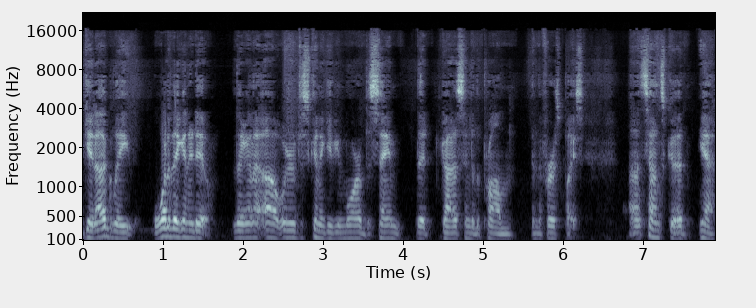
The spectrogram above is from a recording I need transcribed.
get ugly, what are they going to do? They're going to, oh, we're just going to give you more of the same that got us into the problem in the first place. Uh, that sounds good. Yeah.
